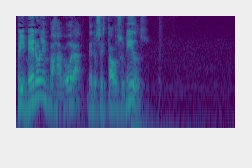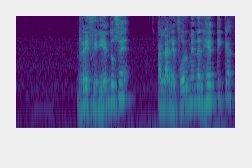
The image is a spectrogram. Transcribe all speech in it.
primero la embajadora de los Estados Unidos, refiriéndose a la reforma energética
